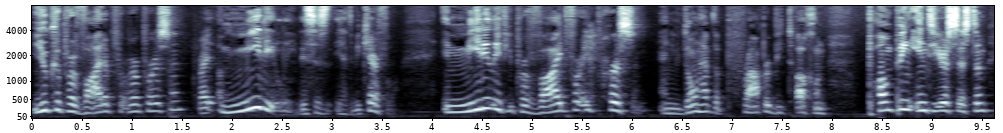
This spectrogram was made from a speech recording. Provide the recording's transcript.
You could provide a, per person, right? Immediately, this is, you have to be careful. Immediately, if you provide for a person and you don't have the proper bitachon pumping into your system,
